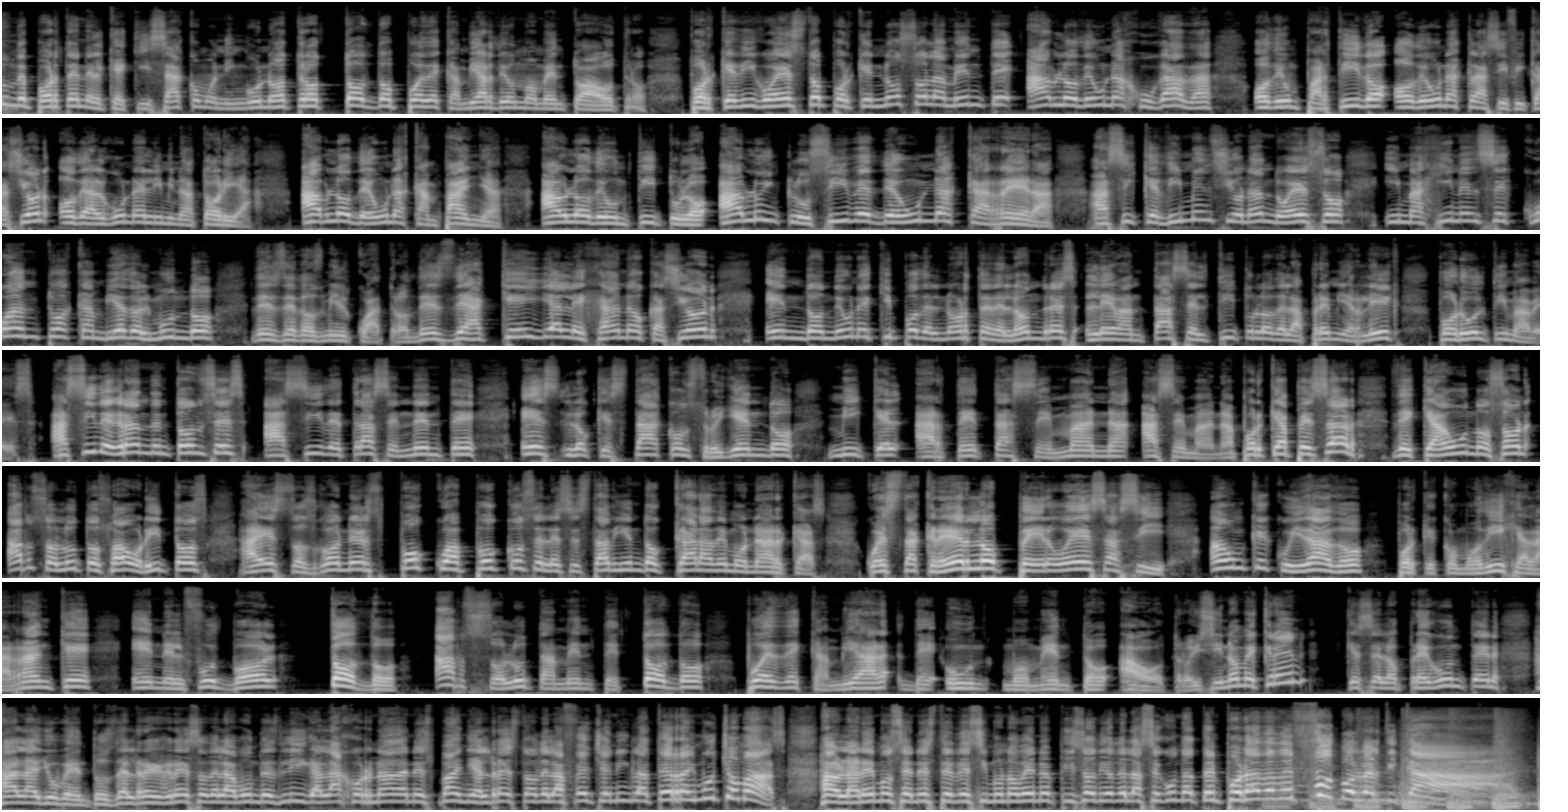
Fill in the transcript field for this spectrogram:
Un deporte en el que quizá como ningún otro todo puede cambiar de un momento a otro. ¿Por qué digo esto? Porque no solamente hablo de una jugada o de un partido o de una clasificación o de alguna eliminatoria. Hablo de una campaña, hablo de un título, hablo inclusive de una carrera. Así que dimensionando eso, imagínense cuánto ha cambiado el mundo desde 2004, desde aquella lejana ocasión en donde un equipo del norte de Londres levantase el título de la Premier League por última vez. Así de grande entonces, así de trascendente es lo que está construyendo Mikel Arteta semana a semana. Porque a pesar de que aún no son absolutos favoritos a estos Gunners, poco a poco se les está viendo cara de monarcas. Cuesta creerlo, pero es así. Aunque cuidado, porque como dije al arranque, en el fútbol todo, absolutamente todo, puede cambiar de un momento a otro. Y si no me creen, que se lo pregunten a la Juventus del regreso de la Bundesliga, la jornada en España, el resto de la fecha en Inglaterra y mucho más. Hablaremos en este decimonoveno episodio de la segunda temporada de Fútbol Vertical.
